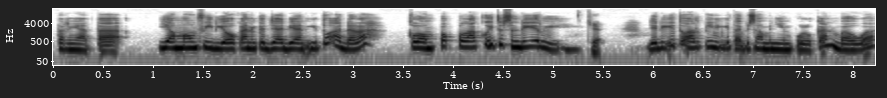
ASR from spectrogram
ternyata yang memvideokan kejadian itu adalah kelompok pelaku itu sendiri. Ya. Jadi itu artinya kita bisa menyimpulkan bahwa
